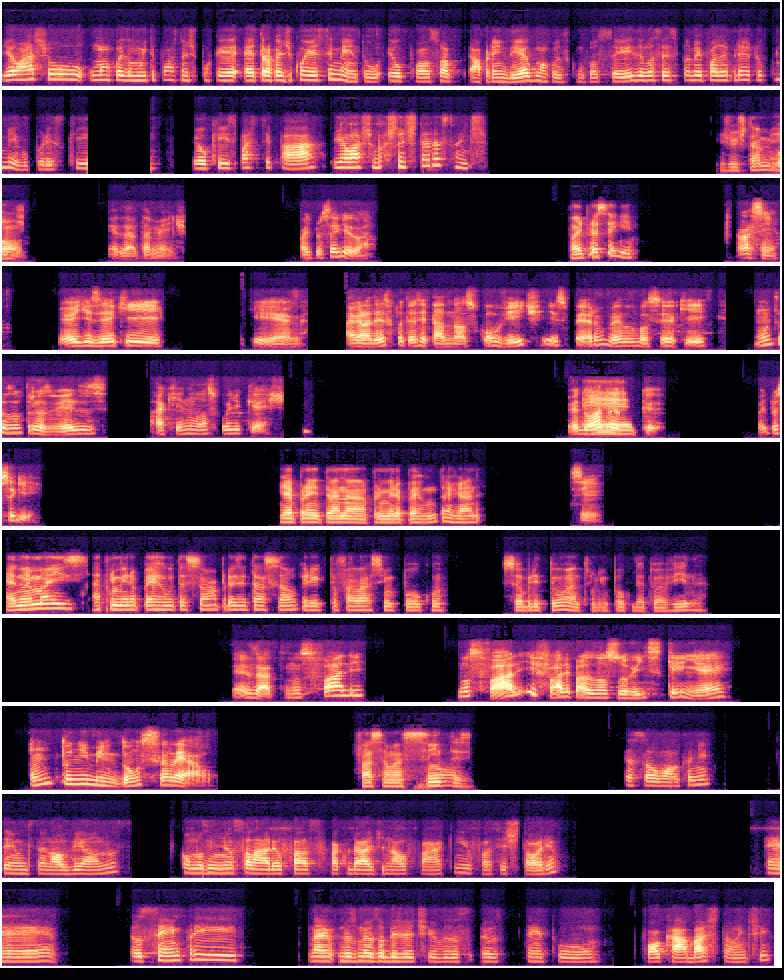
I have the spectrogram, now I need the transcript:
E eu acho uma coisa muito importante, porque é troca de conhecimento. Eu posso aprender alguma coisa com vocês e vocês também podem aprender comigo. Por isso que eu quis participar e eu acho bastante interessante. Justamente. Bom, exatamente. Pode prosseguir, Eduardo. Pode prosseguir. Assim, eu ia dizer que, que Agradeço por ter aceitado o nosso convite e espero vê-lo você aqui muitas outras vezes aqui no nosso podcast. Eduardo, é... pode prosseguir. Já é para entrar na primeira pergunta já, né? Sim. É, não é mais a primeira pergunta, é só uma apresentação. queria que tu falasse um pouco sobre tu, Antônio, um pouco da tua vida. Exato. Nos fale, nos fale e fale para os nossos ouvintes quem é Anthony Mendonça Leal. Faça uma síntese. Eu sou o Anthony, tenho 19 anos. Como os meninos falaram, eu faço faculdade na UFAC, eu faço História. É, eu sempre, né, nos meus objetivos, eu, eu tento focar bastante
